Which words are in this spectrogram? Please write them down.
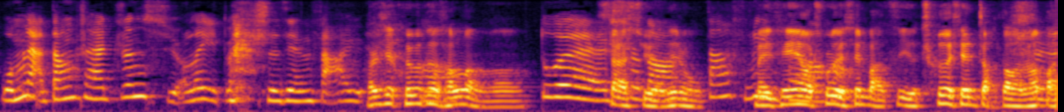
我们俩当时还真学了一段时间法语。而且魁北克很冷啊，对，下是的雪那种每天要出去先把自己的车先找到，然后把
